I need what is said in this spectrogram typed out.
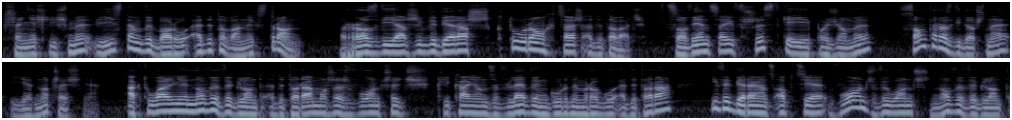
przenieśliśmy listę wyboru edytowanych stron. Rozwijasz i wybierasz, którą chcesz edytować. Co więcej, wszystkie jej poziomy są teraz widoczne jednocześnie. Aktualnie nowy wygląd edytora możesz włączyć klikając w lewym górnym rogu edytora i wybierając opcję Włącz wyłącz nowy wygląd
